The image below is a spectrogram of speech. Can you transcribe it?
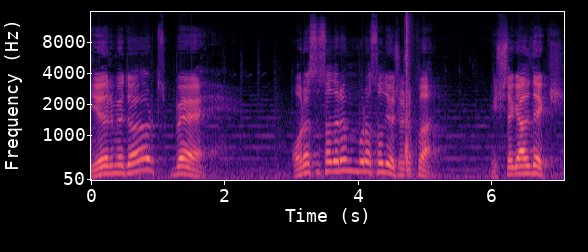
24 B. Orası sanırım burası oluyor çocuklar. İşte geldik.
